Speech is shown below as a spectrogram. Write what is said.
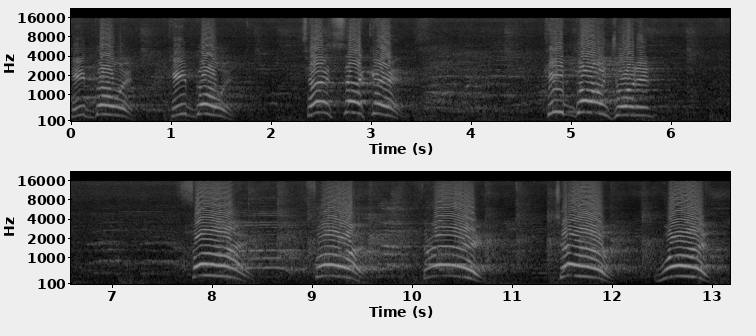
Keep going. Keep going. Ten seconds. Keep going, Jordan. Five, four, three, two, one.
